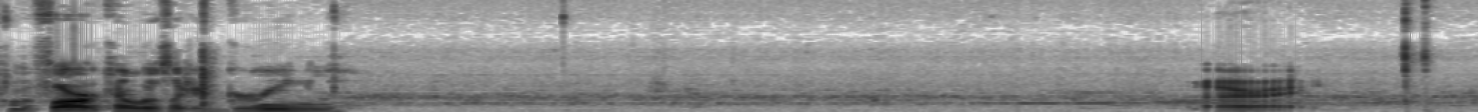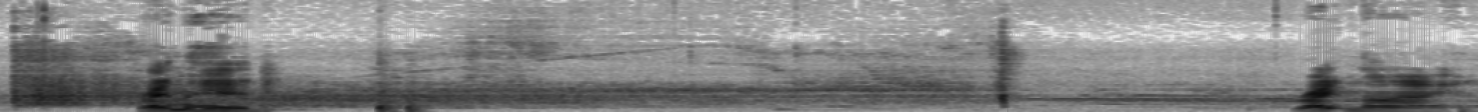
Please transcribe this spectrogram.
From afar, it kind of looks like a green. Alright. Right in the head. Right in the eye.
